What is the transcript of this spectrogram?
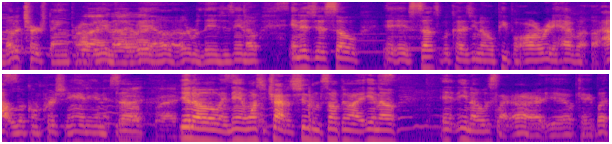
another church thing, probably, Right, you know, yeah, all the other religious, you know, and it's just so, it, it sucks because you know people already have a, a outlook on Christianity in itself. Right, right. You know, and then once you try to shoot them something like you know, it you know it's like all right, yeah, okay. But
